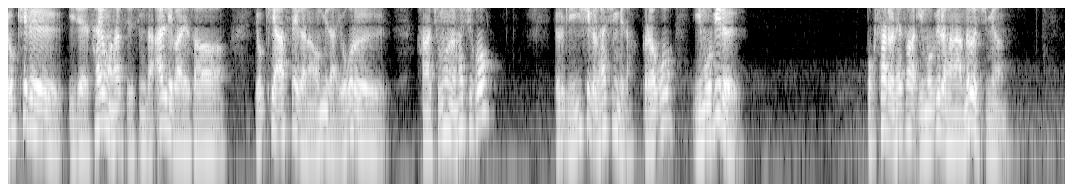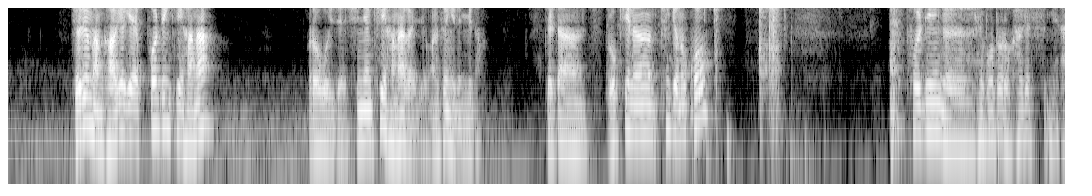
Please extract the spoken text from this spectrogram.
요 키를 이제 사용을 할 수 있습니다. 알리발에서 요 키 아세가 나옵니다. 요거를 하나 주문을 하시고 이렇게 이식을 하십니다. 그리고 이모빌을 복사를 해서 이모빌을 하나 넣으시면 저렴한 가격에 폴딩 키 하나 그리고 이제 신형 키 하나가 이제 완성이 됩니다. 자, 일단 요 키는 챙겨놓고 폴딩을 해보도록 하겠습니다.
